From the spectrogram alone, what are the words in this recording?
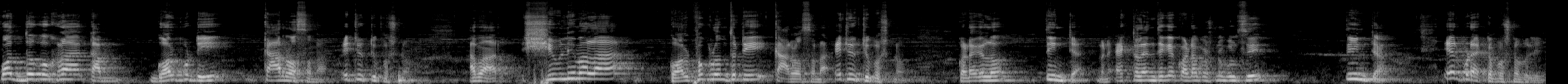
পদ্ম গোখরা কাব্য গল্পটি কার রচনা? এটি একটি প্রশ্ন। আবার শিউলিমালা গল্পগ্রন্থটি কার রচনা? এটি একটি প্রশ্ন। কটা গেল? তিনটা। মানে একটা লাইন থেকে কটা প্রশ্ন বলছি? তিনটা। এরপরে একটা প্রশ্ন বলি।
